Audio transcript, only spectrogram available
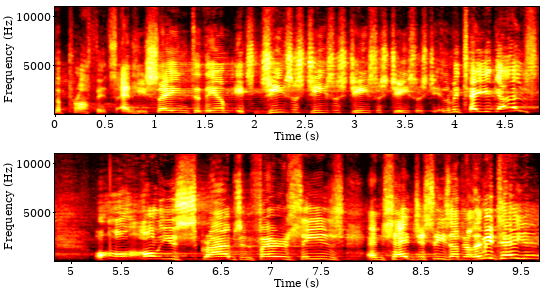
the prophets. And he's saying to them, It's Jesus, Jesus, Jesus, Jesus. Jesus. Let me tell you guys, all, all you scribes and Pharisees and Sadducees out there, let me tell you,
